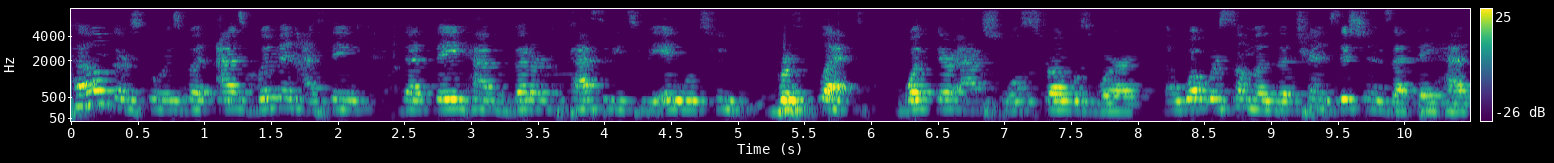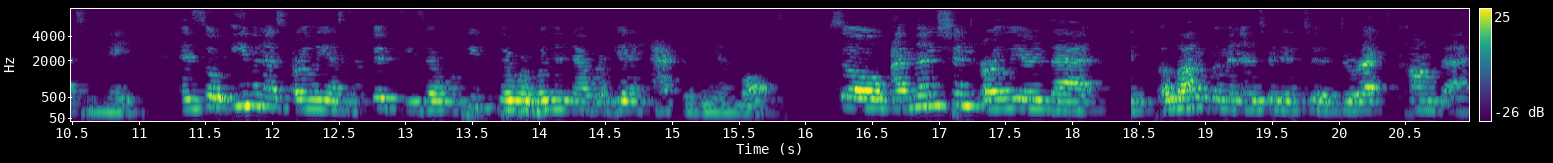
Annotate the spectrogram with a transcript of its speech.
tell their stories, but as women, I think that they have a better capacity to be able to reflect what their actual struggles were and what were some of the transitions that they had to make. And so even as early as the 50s, there were people, there were women that were getting actively involved. So I mentioned earlier that a lot of women entered into direct combat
